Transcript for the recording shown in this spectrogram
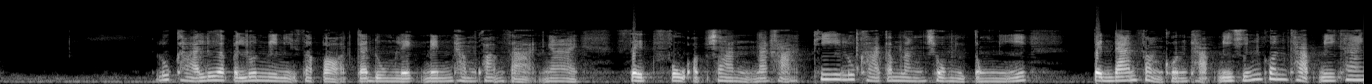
2022 ลูกค้าเลือกเป็นรุ่นมินิสปอร์ตกระดุมเล็กเน้นทำความสะอาดง่ายเซ็ต Full Option นะคะ ที่ลูกค้ากำลังชมอยู่ตรงนี้ เป็นด้านฝั่งคนขับ มีชิ้นคนขับ มีข้าง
